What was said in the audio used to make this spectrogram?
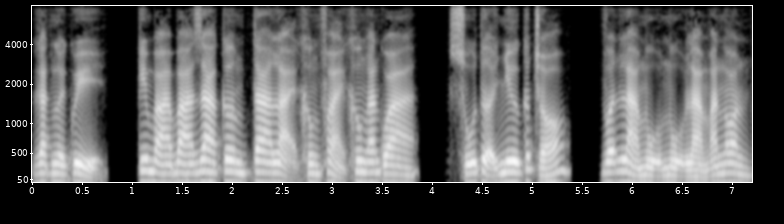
gạt người quỷ, kim bá bá ra cơm ta lại không phải không ăn qua, xú tựa như cất chó, vẫn là mụ mụ làm ăn ngon.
